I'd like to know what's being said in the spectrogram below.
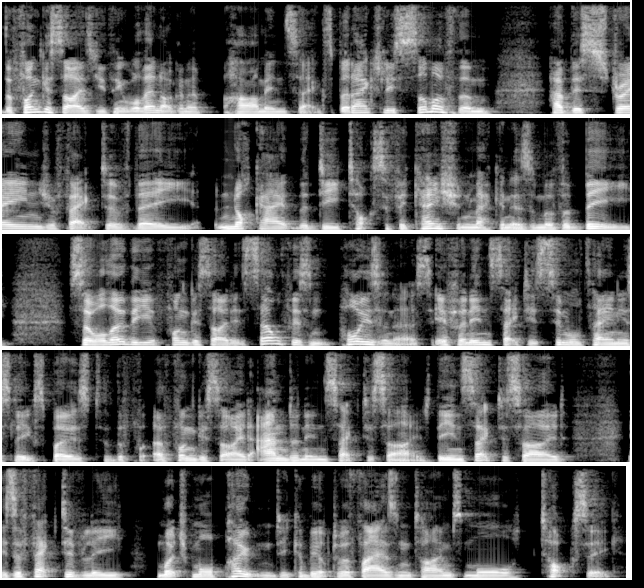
the, fungicides, you think, well, they're not going to harm insects, but actually, some of them have this strange effect of they knock out the detoxification mechanism of a bee. So, although the fungicide itself isn't poisonous, if an insect is simultaneously exposed to the, a fungicide and an insecticide, the insecticide is effectively much more potent. It can be up to a thousand times more toxic.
